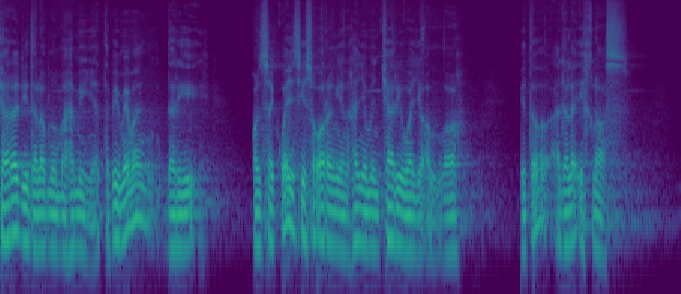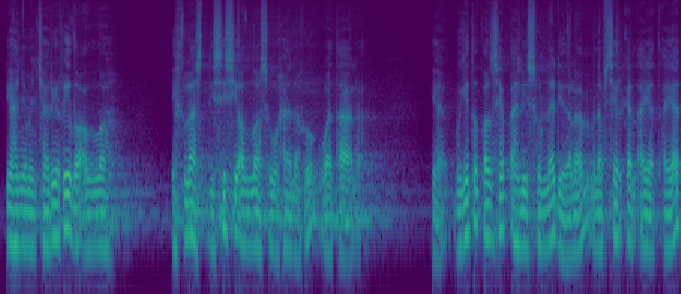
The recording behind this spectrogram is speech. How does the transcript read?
cara di dalam memahaminya. Tapi memang dari konsekuensi seorang yang hanya mencari wajah Allah itu adalah ikhlas. Dia hanya mencari ridha Allah. Ikhlas di sisi Allah subhanahu wa ta'ala. Ya, begitu konsep ahli sunnah di dalam menafsirkan ayat-ayat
